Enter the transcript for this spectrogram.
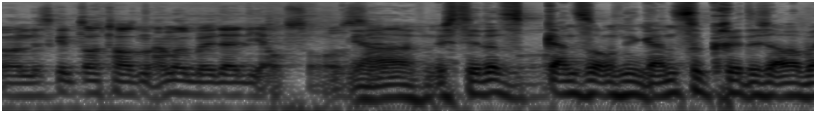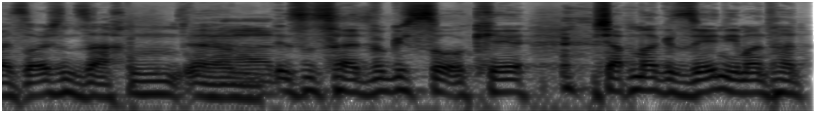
Und es gibt auch tausend andere Bilder, die auch so aussehen. Ja, ich sehe das Ganze auch nicht ganz so kritisch, aber bei solchen Sachen ähm, Ja, ist es halt wirklich so, okay, ich habe mal gesehen, jemand hat,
